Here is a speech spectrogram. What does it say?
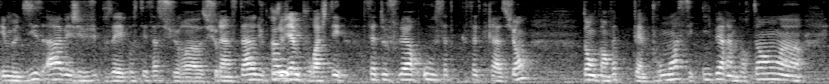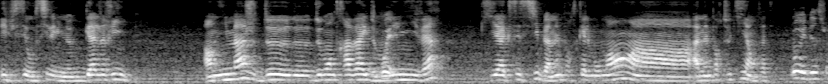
et me dise Ah, ben, j'ai vu que vous avez posté ça sur, euh, sur Insta, du coup Ah je oui. viens pour acheter cette fleur ou cette, cette création. Donc en fait, pour moi, c'est hyper important. euh, et puis c'est aussi une galerie en images de, de, de mon travail, de mon Oui. univers qui est accessible à n'importe quel moment à, à n'importe qui en fait. Oui, bien sûr.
